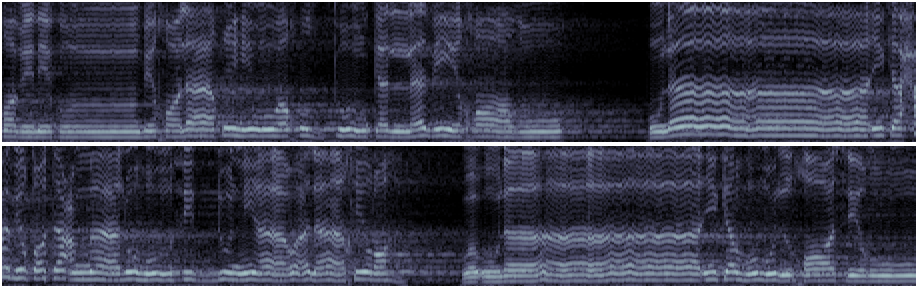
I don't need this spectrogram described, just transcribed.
قبلكم بخلاقهم وخضتم كالذي خاضوا. أولئك حبطت أعمالهم في الدنيا والآخرة وأولئك هم الخاسرون.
